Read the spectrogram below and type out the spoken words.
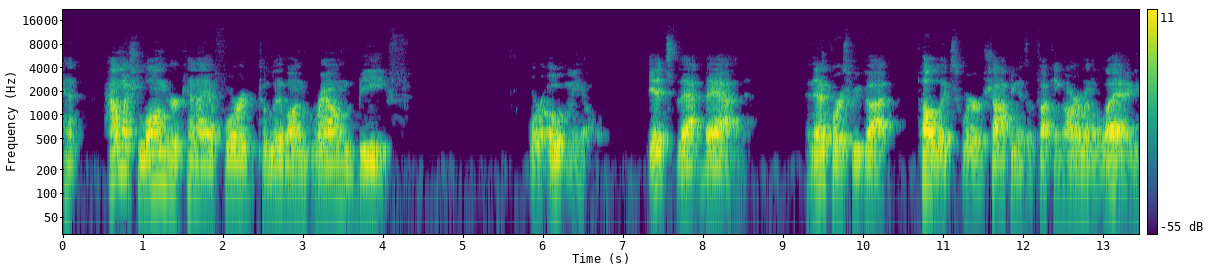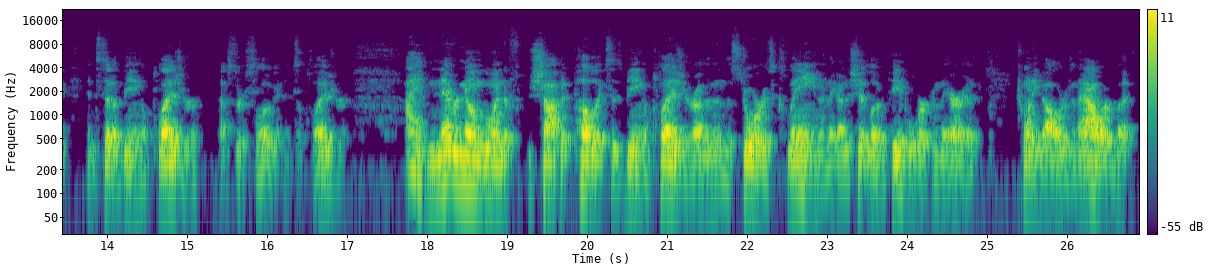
can, How much longer can I afford to live on ground beef or oatmeal? It's that bad. And then, of course, we've got Publix where shopping is a fucking arm and a leg instead of being a pleasure. That's their slogan. It's a pleasure. I have never known going to shop at Publix as being a pleasure, other than the store is clean and they got a shitload of people working there at twenty dollars an hour. But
